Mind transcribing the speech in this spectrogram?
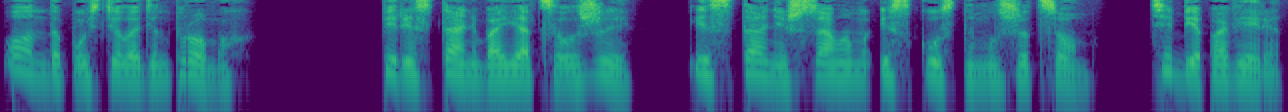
он допустил один промах. «Перестань бояться лжи, и станешь самым искусным лжецом. Тебе поверят.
